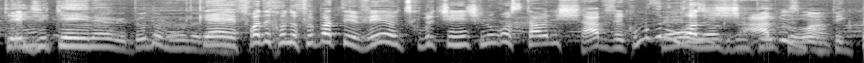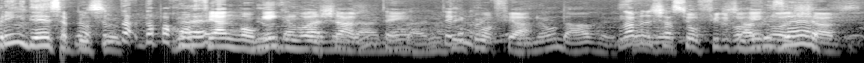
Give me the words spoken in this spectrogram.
Quem, Tem de quem, né? Todo mundo. Que né? é foda quando eu fui pra TV, eu descobri que tinha gente que não gostava de Chaves. velho. Como que eu não é gosto de não Chaves, como, mano? Tem que prender essa Não, pessoa. você dá, dá pra Né? confiar em alguém que não gosta de Chaves? Não tem. Não tem como co- confiar. Não dá, velho. Não dá pra é deixar seu filho com alguém que Chaves gosta de é- Chaves.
